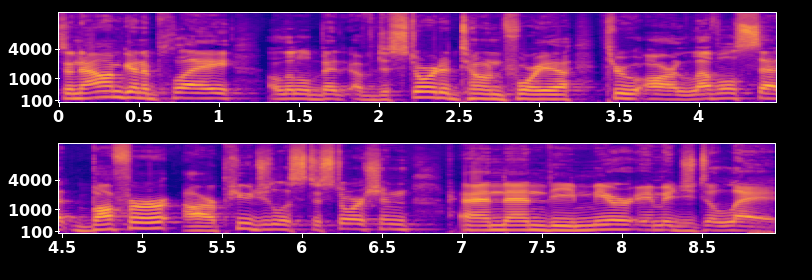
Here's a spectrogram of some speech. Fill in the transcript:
So now I'm going to play a little bit of distorted tone for you through our level set buffer, our pugilist distortion, and then the mirror image delay.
